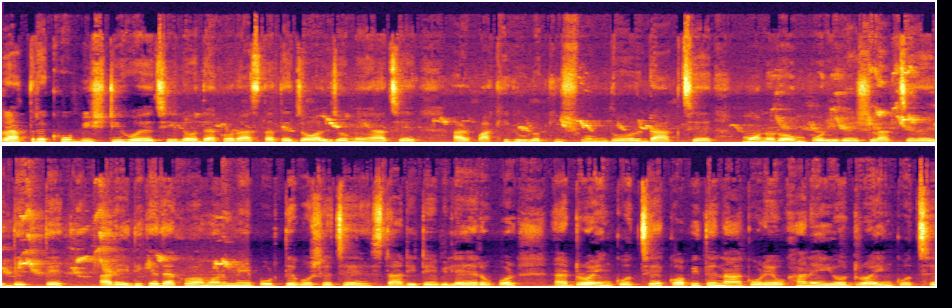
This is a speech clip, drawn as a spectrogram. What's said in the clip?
রাত্রে খুব বৃষ্টি হয়েছিল। দেখো রাস্তাতে জল জমে আছে আর পাখিগুলো কি সুন্দর ডাকছে, মনোরম পরিবেশ লাগছে দেখতে। আর এইদিকে দেখো আমার মেয়ে পড়তে বসেছে স্টাডি টেবিলে এর উপর ড্রয়িং করছে। কপিতে না করে ওখানেই ও ড্রয়িং করছে।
